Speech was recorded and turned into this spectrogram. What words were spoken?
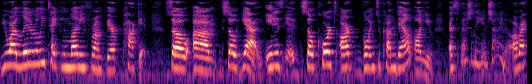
you are literally taking money from their pocket. So um so yeah it is so courts are going to come down on you especially in china all right?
